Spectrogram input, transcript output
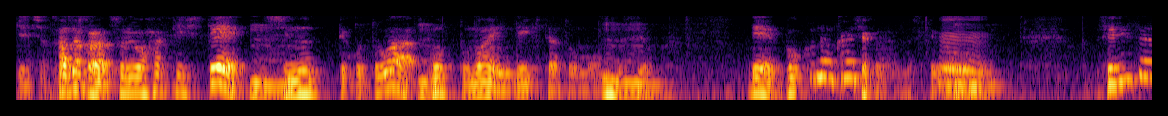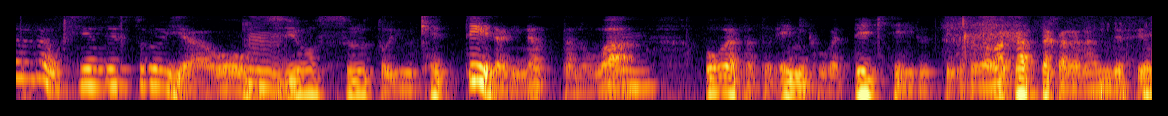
計書とあだからそれを破棄してうん。死ぬってことはうん。もっと前にできたと思うんですよ、で僕の解釈なんですけど、うん。芹沢がオキシエンデストロイヤーをうん。使用するという決定打になったのは、うん尾形と恵美子ができているっていうことが分かったからなんですよ。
